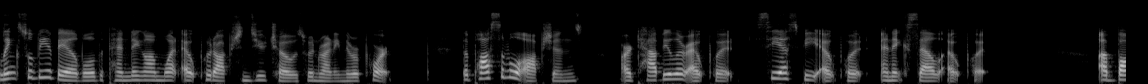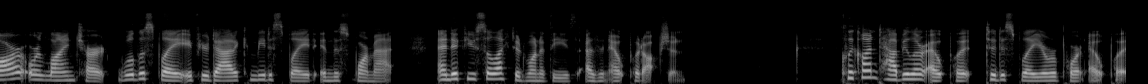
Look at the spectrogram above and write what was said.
Links will be available depending on what output options you chose when running the report. The possible options are tabular output, CSV output, and Excel output. A bar or line chart will display if your data can be displayed in this format and if you selected one of these as an output option. Click on Tabular Output to display your report output.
